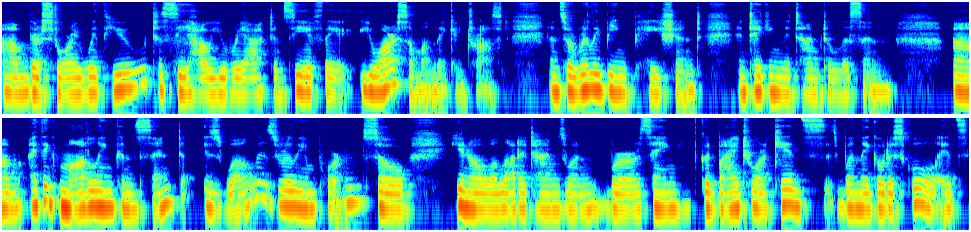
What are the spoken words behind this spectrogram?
um, their story with you to see how you react and see if they you are someone they can trust. And so, really being patient and taking the time to listen. Um, I think modeling consent as well is really important. So, you know, a lot of times when we're saying goodbye to our kids when they go to school, it's,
